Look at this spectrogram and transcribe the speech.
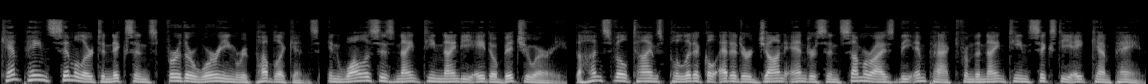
campaign similar to Nixon's, further worrying Republicans. In Wallace's 1998 obituary, the Huntsville Times political editor John Anderson summarized the impact from the 1968 campaign.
